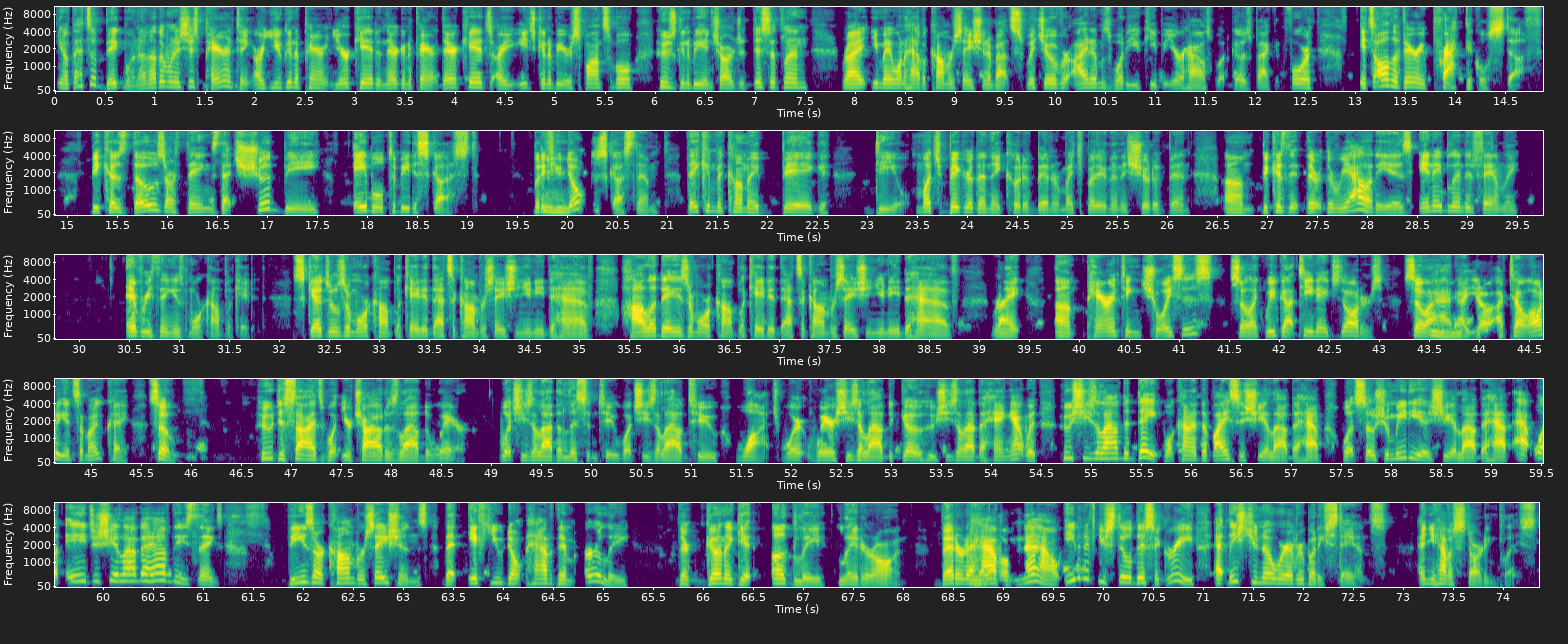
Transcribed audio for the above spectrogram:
you know that's a big one. Another one is just parenting. Are you going to parent your kid and they're going to parent their kids? Are you each going to be responsible? Who's going to be in charge of discipline right? You may want to have a conversation about switchover items. What do you keep at your house? What goes back and forth? It's all the very practical stuff because those are things that should be able to be discussed. But if you Mhm. don't discuss them they can become a big deal much bigger than they could have been or much better than they should have been. Um, because the, the, the reality is in a blended family everything is more complicated. Schedules are more complicated. That's a conversation you need to have. Holidays are more complicated. That's a conversation you need to have, right? Um, parenting choices. So, like, we've got teenage daughters. So, I, I, you know, I tell audience, I'm like, okay, so who decides what your child is allowed to wear? What she's allowed to listen to, what she's allowed to watch, where where she's allowed to go, who she's allowed to hang out with, who she's allowed to date, what kind of device is she allowed to have, what social media is she allowed to have, at what age is she allowed to have these things. These are conversations that if you don't have them early, they're gonna get ugly later on. Better to Yeah. have them now, even if you still disagree. At least you know where everybody stands, and you have a starting place.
